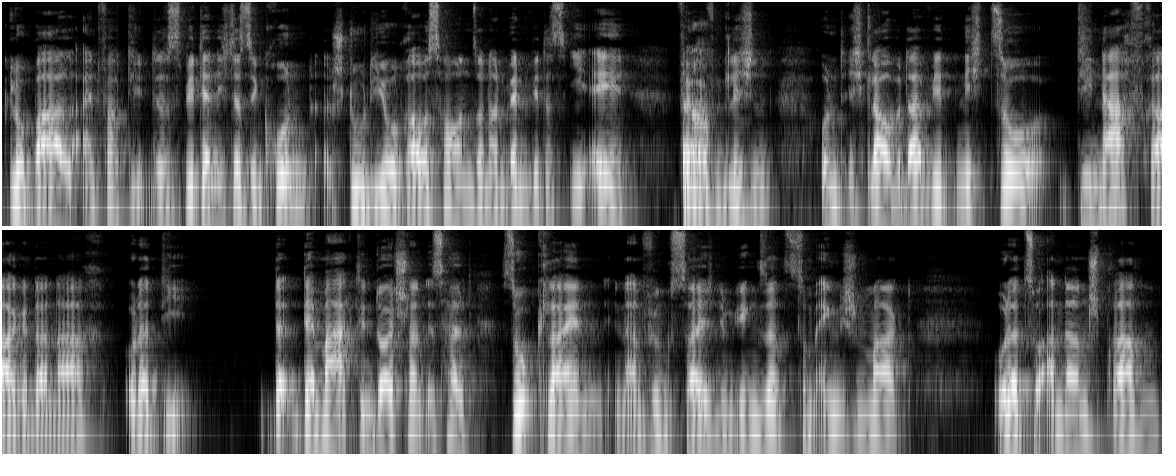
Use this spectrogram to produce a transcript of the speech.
global einfach, die, das wird ja nicht das Synchronstudio raushauen, sondern wenn wir das EA Veröffentlichen. Und ich glaube, da wird nicht so die Nachfrage danach oder die, der Markt in Deutschland ist halt so klein, in Anführungszeichen, im Gegensatz zum englischen Markt oder zu anderen Sprachen,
